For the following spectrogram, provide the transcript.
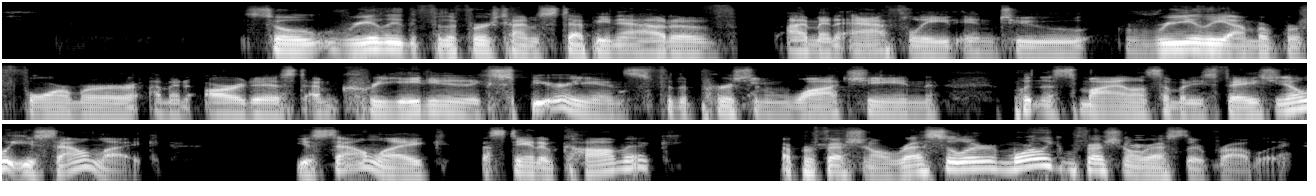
So really for the first time stepping out of i'm an athlete into really i'm a performer i'm an artist i'm creating an experience for the person watching putting a smile on somebody's face you know what you sound like you sound like a stand-up comic, a professional wrestler, more like a professional wrestler probably.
